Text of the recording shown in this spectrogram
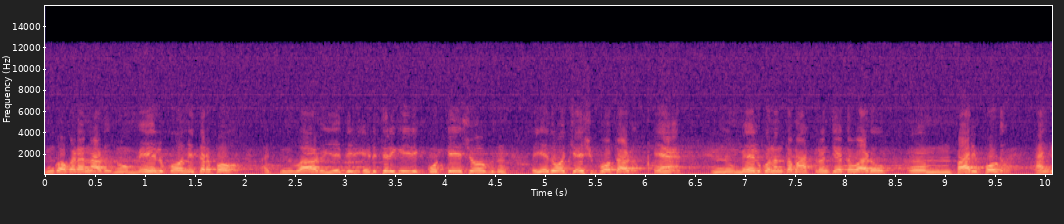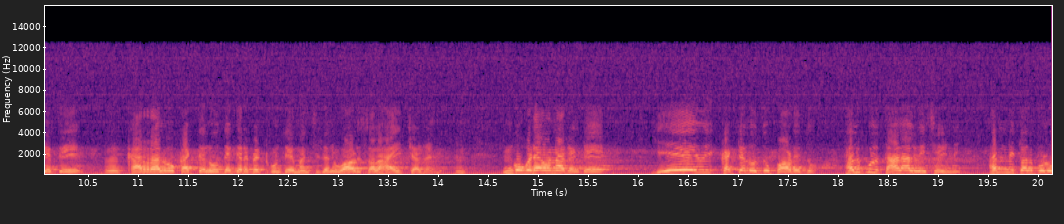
ఇంకొకడు అన్నాడు నువ్వు మేలుకో నిద్రపో. వాడు ఎది ఎడి తిరిగి కొట్టేసో ఏదో చేసిపోతాడు ఏ? నువ్వు మేలుకున్నంత మాత్రం చేత వాడు పారిపోడు అని చెప్పి కర్రలు కట్టెలు దగ్గర పెట్టుకుంటే మంచిదని వాడు సలహా ఇచ్చాడండి. ఇంకొకడు ఏమన్నాడంటే ఏవి కట్టెలొద్దు పాడొద్దు. తలుపులు తాళాలు వేసేయండి. అన్ని తలుపులు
